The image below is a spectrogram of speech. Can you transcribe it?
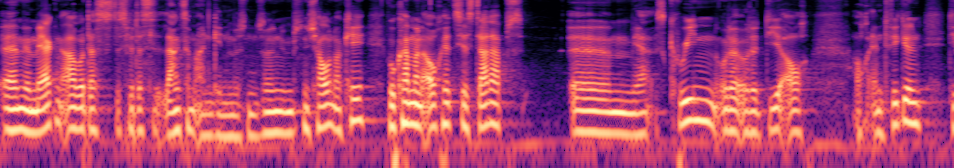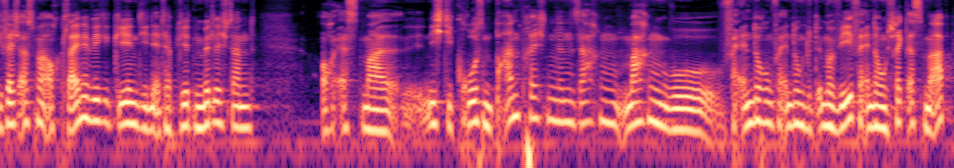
Ähm, wir merken aber, dass, dass wir das langsam angehen müssen. Sondern wir müssen schauen, okay, wo kann man auch jetzt hier Startups ähm, ja, screenen oder, oder die auch, auch entwickeln, die vielleicht erstmal auch kleine Wege gehen, die einen etablierten Mittelstand auch erstmal nicht die großen bahnbrechenden Sachen machen, wo Veränderung, Veränderung tut immer weh, Veränderung schreckt erstmal ab,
